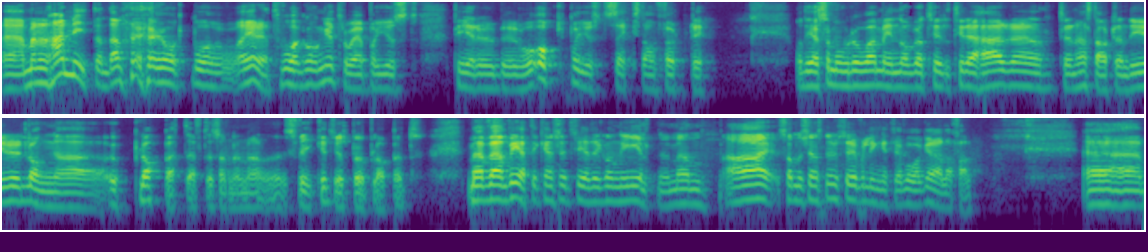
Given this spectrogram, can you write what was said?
Eh, Men den här niten, den har jag ju åkt på, vad är det, två gånger tror jag på just PRU och på just 1640. Och det som oroar mig något till, till, det här, eh, till den här starten, det är ju det långa upploppet eftersom den har svikit just på upploppet. Men vem vet, det kanske är tredje gången gillt nu, men nej, som det känns nu så är det väl inget jag vågar i alla fall. Eh,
